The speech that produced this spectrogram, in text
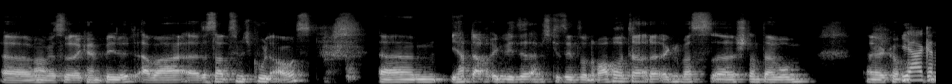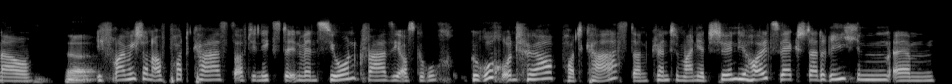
Äh, haben wir jetzt leider kein Bild, aber äh, das sah ziemlich cool aus. Ähm, ihr habt auch irgendwie, habe ich gesehen, so ein Roboter oder irgendwas äh, stand da rum. Äh, ja, genau. Ja. Ich freue mich schon auf Podcasts, auf die nächste Invention quasi aus Geruch, Geruch und Hör-Podcast. Dann könnte man jetzt schön die Holzwerkstatt riechen, ähm,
